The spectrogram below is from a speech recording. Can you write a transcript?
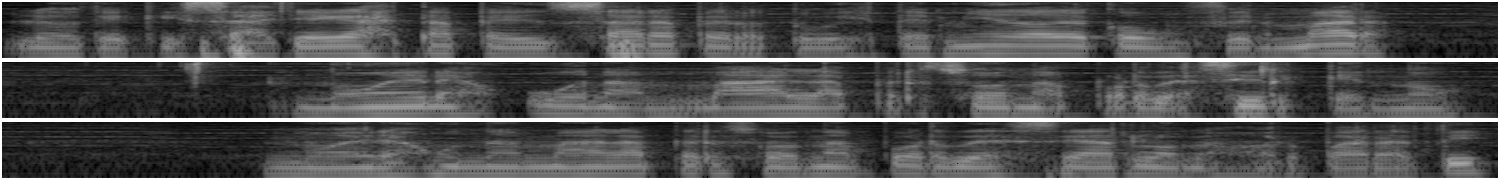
lo que quizás llegaste a pensar pero tuviste miedo de confirmar, no eres una mala persona por decir que no no eres una mala persona por desear lo mejor para ti.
